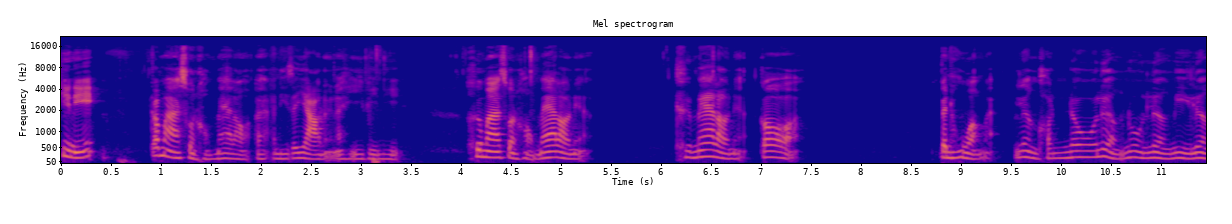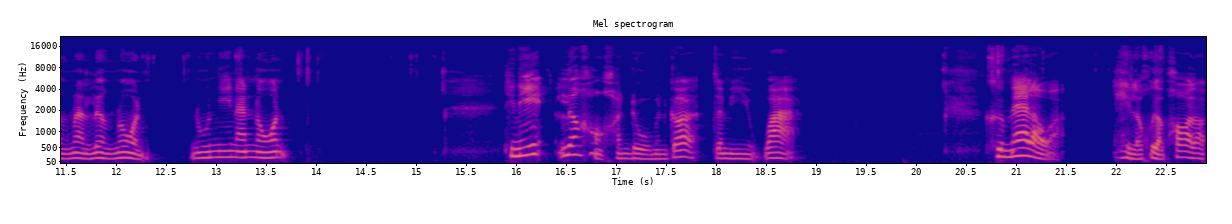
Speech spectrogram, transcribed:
ทีนี้ก็มาส่วนของแม่เราอันนี้จะยาวหน่อยนะ EP นี้ คือมาส่วนของแม่เราเนี่ย คือแม่เราเนี่ยก็เป็นห่วงอะ เรื่องคอนโด เรื่องนู่นเรื่องนี่เรื่องนั่นเรื่องโน่นนู่นนี่นั่นโน้น ทีนี้เรื่องของคอนโดมันก็จะมีอยู่ว่า คือแม่เราอะเห็นเราคุยกับพ่อเรา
